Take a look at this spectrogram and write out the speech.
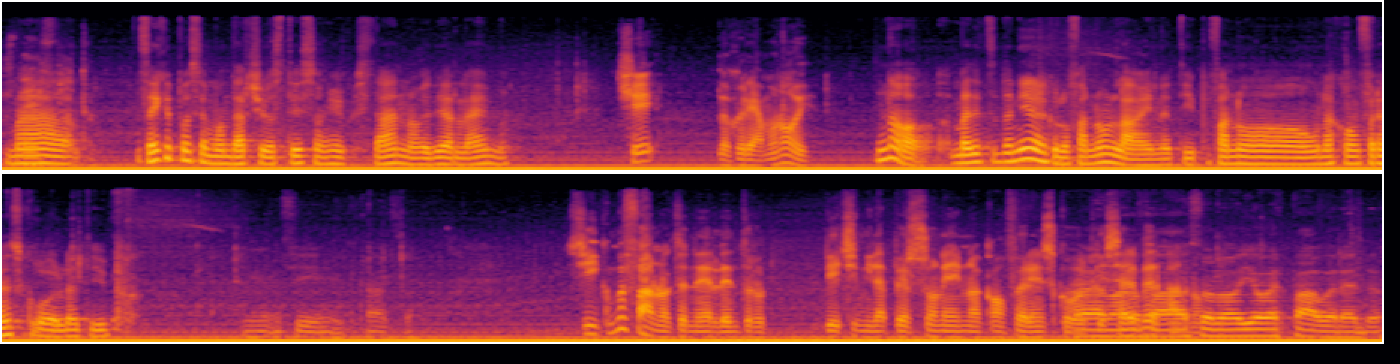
Ma zitto. sai che possiamo andarci lo stesso anche quest'anno a vedere lei? Ma... Sì, lo creiamo noi. No, mi ha detto Daniele che lo fanno online, tipo, fanno una conference call, tipo. Mm, sì, cazzo. Sì, come fanno a tenere dentro 10.000 persone in una conference call? Eh, che ma serve? lo fa Ah, no. solo io overpowered.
